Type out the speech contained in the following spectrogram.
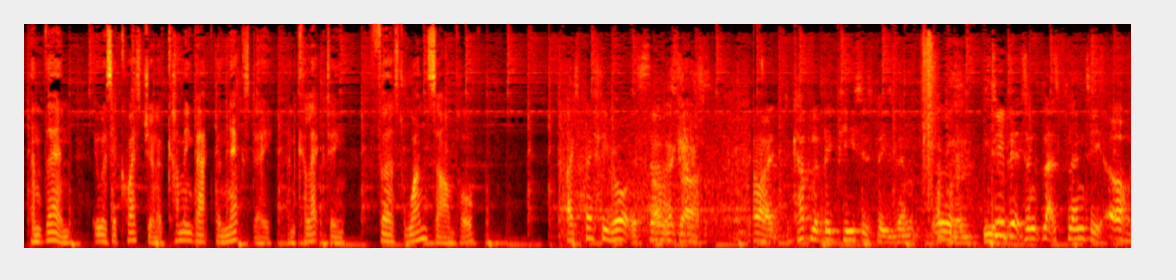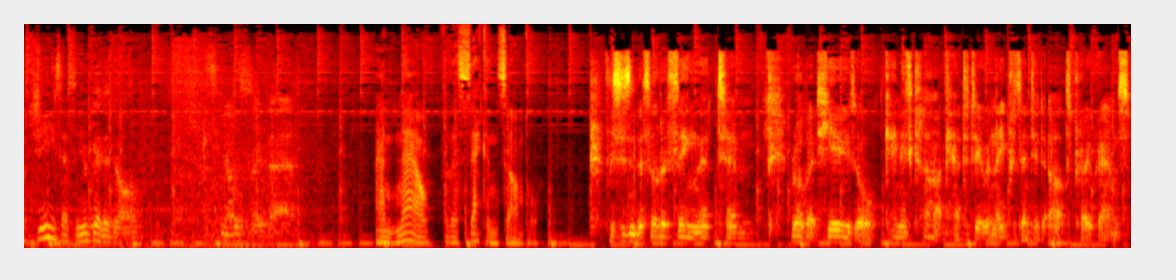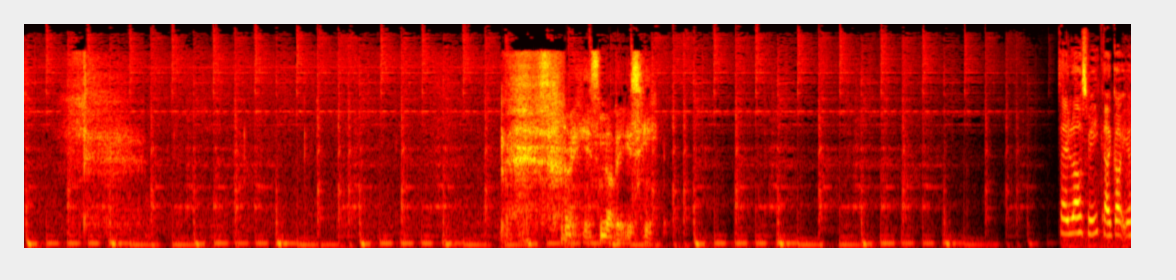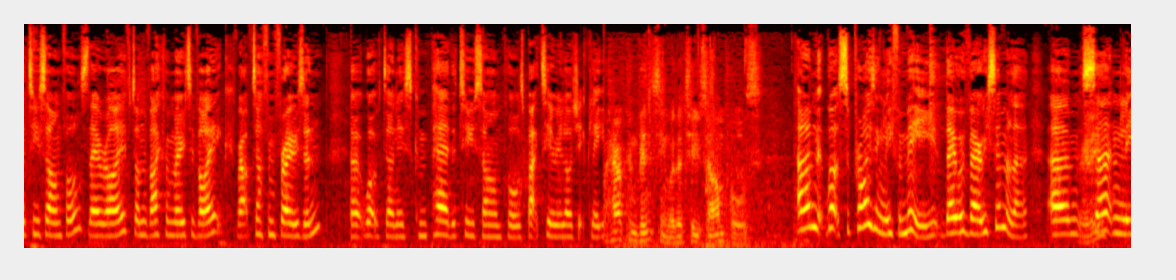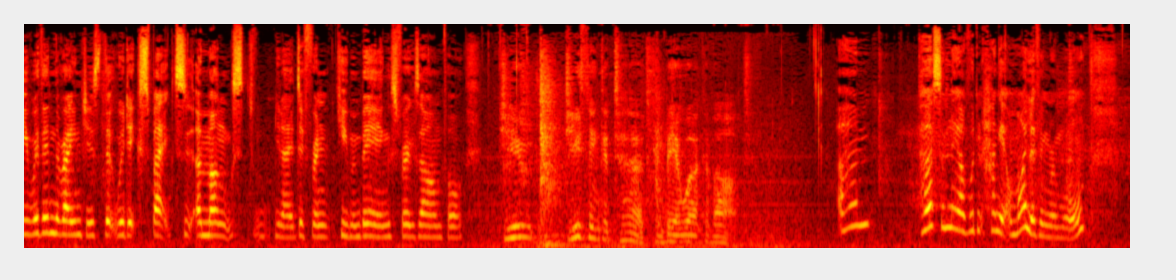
And then it was a question of coming back the next day and collecting first one sample. I specially brought this Oh my service God. glass. All right, a couple of big pieces, please, Wim. Okay. Oh, two bits and that's plenty. Oh, Jesus. You get it all. It smells so bad. And now for the second sample. This isn't the sort of thing that um, Robert Hughes or Kenneth Clark had to do when they presented arts programs. Sorry, it's not easy. So last week I got your two samples. They arrived on the back of a motorbike, wrapped up and frozen. Uh, what we've done is compare the two samples bacteriologically. How convincing were the two samples? Um, well, surprisingly for me, they were very similar. Um, Really? Certainly within the ranges that we'd expect amongst, you know, different human beings, for example. Do you do you think a turd can be a work of art? Um, personally, I wouldn't hang it on my living room wall.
